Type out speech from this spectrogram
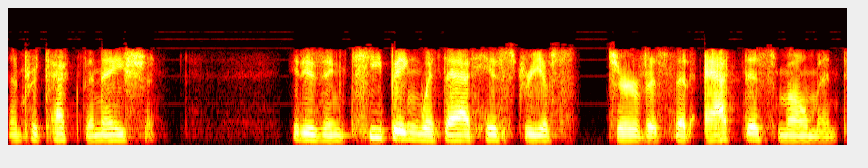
and protect the nation. It is in keeping with that history of service that at this moment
